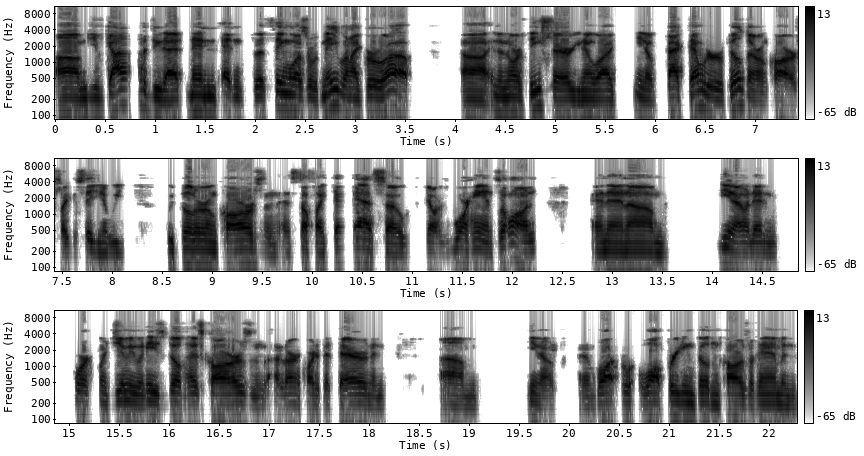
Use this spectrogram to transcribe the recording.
um, you've got to do that. And and the thing was with me when I grew up uh, in the Northeast there, you know, I you know back then we were building our own cars. Like I said, you know, we we built our own cars and, and stuff like that. So you know, it was more hands on. And then um, you know, and then worked with Jimmy when he's building his cars, and I learned quite a bit there. And then um, you know, and Walt, Walt Breeding building cars with him, and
